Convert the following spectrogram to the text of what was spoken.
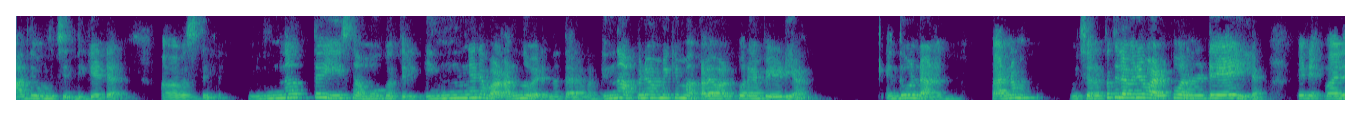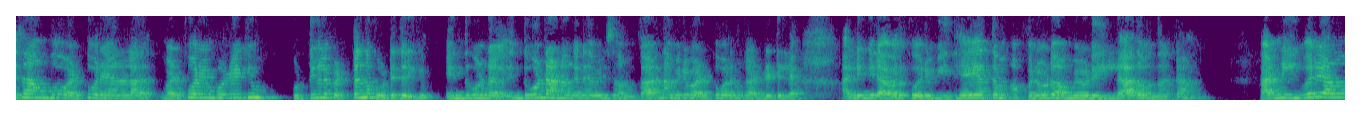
ആദ്യം ഒന്ന് ചിന്തിക്കേണ്ട അവസ്ഥയുണ്ട്. ഇന്നത്തെ ഈ സമൂഹത്തിൽ ഇങ്ങനെ വളർന്നു വരുന്ന തലമുറ ഇന്ന് അപ്പനും അമ്മയ്ക്കും മക്കളെ വഴക്ക് പറയാൻ പേടിയാണ്. എന്തുകൊണ്ടാണ്? കാരണം ചെറുപ്പത്തിൽ അവർ വഴക്ക് പറഞ്ഞിട്ടേ ഇല്ല. പിന്നെ വലുതാകുമ്പോൾ വഴക്ക് പറയാനുള്ള വഴക്ക് പറയുമ്പോഴേക്കും കുട്ടികൾ പെട്ടെന്ന് പൊട്ടിത്തെറിക്കും. എന്തുകൊണ്ട് എന്തുകൊണ്ടാണ് അങ്ങനെ അവർ കാരണം അവർ വഴക്ക് പറഞ്ഞ് കണ്ടിട്ടില്ല. അല്ലെങ്കിൽ അവർക്ക് ഒരു വിധേയത്വം അപ്പനോടും അമ്മയോടും ഇല്ലാതെ വന്നിട്ടാണ്. കാരണം ഇവരാണോ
